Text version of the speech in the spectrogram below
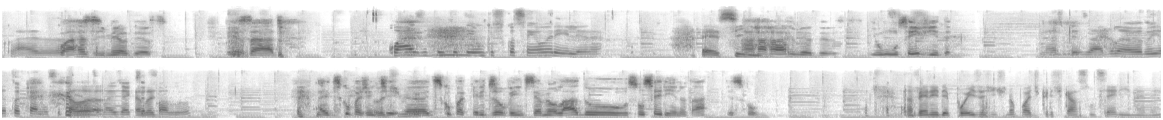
Quase. Quase, meu Deus. Pesado. Quase porque tem um que ficou sem a orelha, né? É, sim. Ai, meu Deus. E um sem vida. Mais pesado, Léo. Eu não ia tocar nesse ponto, mas já que ela... você falou. Aí, desculpa, gente. Uh, desculpa, queridos ouvintes. É o meu lado Sonserino, tá? Desculpa. Tá vendo? E depois a gente não pode criticar a Sonserina, né?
